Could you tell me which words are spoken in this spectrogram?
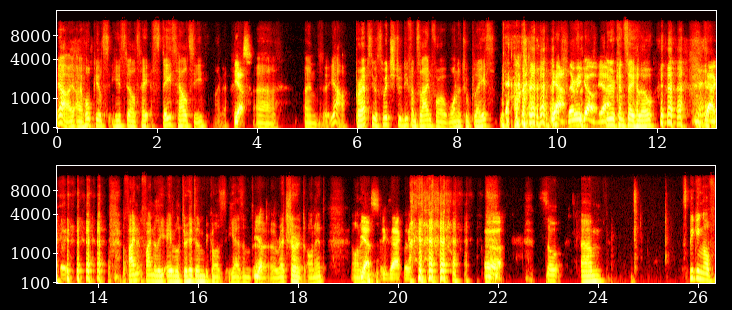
yeah. I, I hope he'll he still stays healthy. Yes. Uh, and uh, yeah, perhaps you switch to defense line for one or two plays. yeah, there we go. Yeah, so you can say hello. exactly. Fin- finally able to hit him because he hasn't uh, yep. a red shirt on it on yes, exactly. uh. So, um, speaking of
